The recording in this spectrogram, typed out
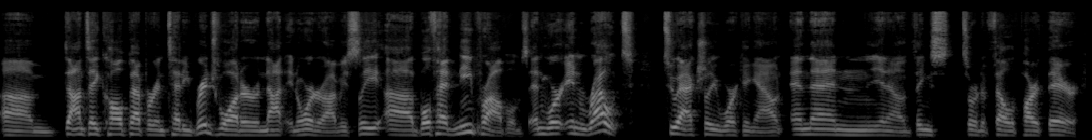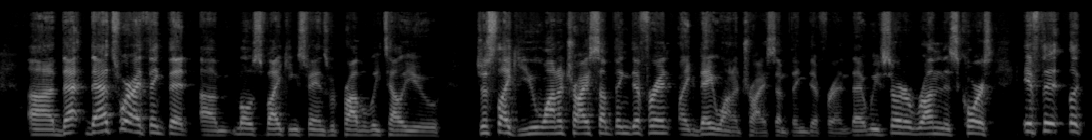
Um, Daunte Culpepper and Teddy Bridgewater, not in order, obviously, uh, both had knee problems and were en route to actually working out. And then, you know, things sort of fell apart there. Uh, that that's where I think that um, most Vikings fans would probably tell you, just like you want to try something different, like they want to try something different. That we've sort of run this course. If the look,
